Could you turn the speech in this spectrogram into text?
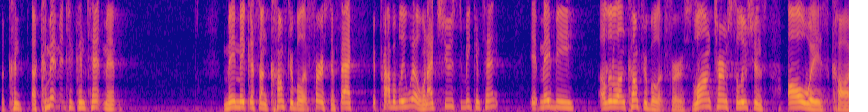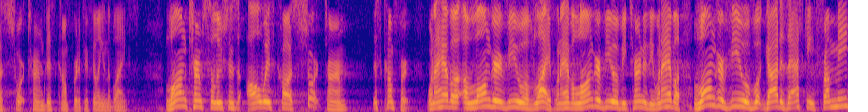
A, con- a commitment to contentment may make us uncomfortable at first. In fact, it probably will. When I choose to be content, it may be a little uncomfortable at first. Long term solutions always cause short term discomfort if you're filling in the blanks. Long term solutions always cause short term discomfort. When I have a, a, longer view of life, when I have a longer view of eternity, when I have a longer view of what God is asking from me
